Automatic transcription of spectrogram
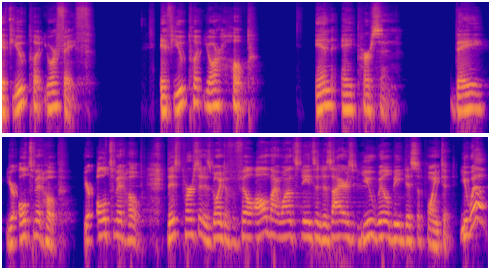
if you put your faith, if you put your hope in a person, they, your ultimate hope, your ultimate hope, this person is going to fulfill all my wants, needs, and desires, you will be disappointed. You will.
